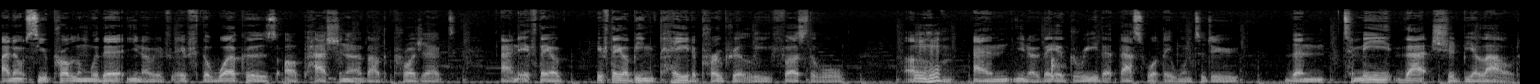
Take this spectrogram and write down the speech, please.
I don't see a problem with it. You know, if if the workers are passionate about the project, and if they are if they are being paid appropriately, first of all, um, and you know they agree that that's what they want to do, then to me that should be allowed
